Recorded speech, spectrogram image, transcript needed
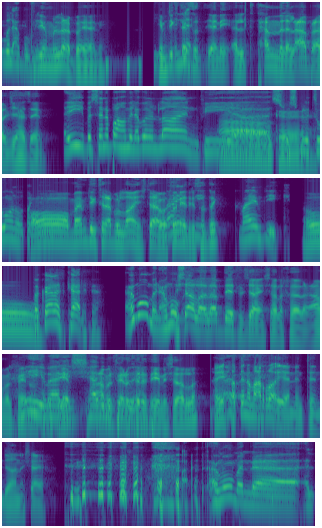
ولعبوا فيه. يمديهم اللعبة يعني. يمديك. تقصد يعني تتحمل ألعاب على الجهازين. إي بس أنا ابغاهم يلعبون أونلاين. في آه، آه. Splatoon وطق أوه ما يمديك تلعب أونلاين إيش دعوة؟ ما توني أدري يمديك. صدق؟ ما يمديك. أوه. فكانت كارثة. عموما عموما. إن شاء الله ال update الجاي إن شاء الله خلال عام 2030 إيه، معليش، هذه عام Nintendo 2030 إن شاء الله. اي حاطينه مع الرؤية Nintendo أنا شايف. عموما آه، ال-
